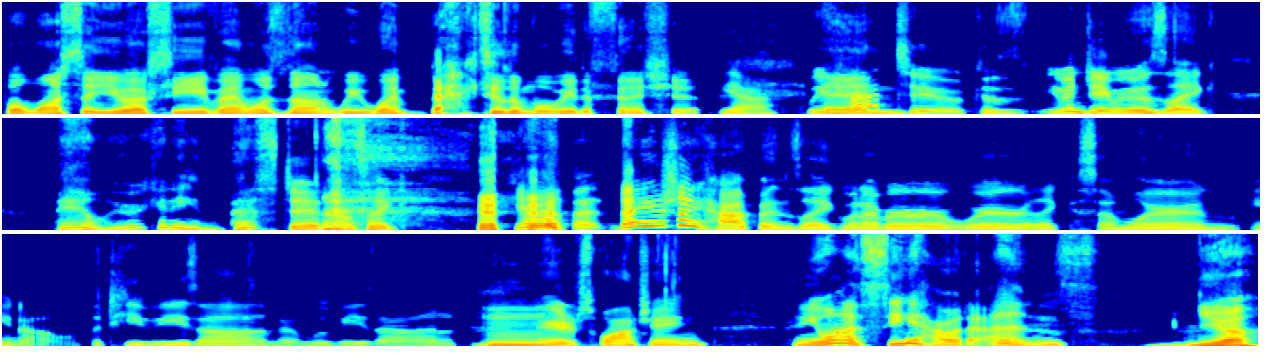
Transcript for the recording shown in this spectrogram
but once the ufc event was done we went back to the movie to finish it yeah, we and- had to because even Jamie was like, "Man, we were getting invested." And I was like, "Yeah, that that usually happens. Like whenever we're like somewhere and you know the TV's on, the movie's on, and Mhm. you're just watching, and you want to see how it ends." yeah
